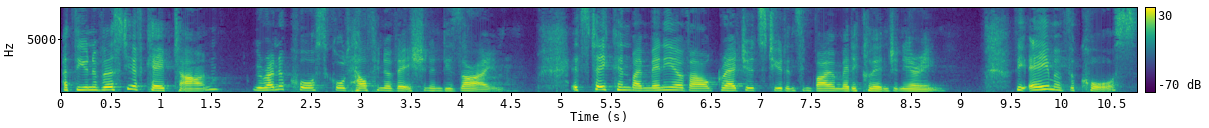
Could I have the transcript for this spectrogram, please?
At the University of Cape Town, we run a course called Health Innovation and Design. It's taken by many of our graduate students in biomedical engineering. The aim of the course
